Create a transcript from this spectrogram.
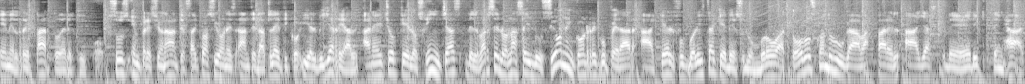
en el reparto del equipo. Sus impresionantes actuaciones ante el Atlético y el Villarreal han hecho que los hinchas del Barcelona se ilusionen con recuperar a aquel futbolista que deslumbró a todos cuando jugaba para el Ajax de Eric Ten Hag.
